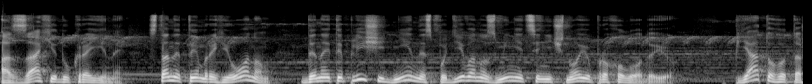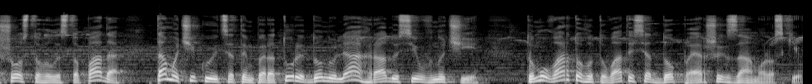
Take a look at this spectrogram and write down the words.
А захід України стане тим регіоном, де найтепліші дні несподівано зміняться нічною прохолодою. 5 та 6 листопада там очікуються температури до 0 градусів вночі, тому варто готуватися до перших заморозків.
